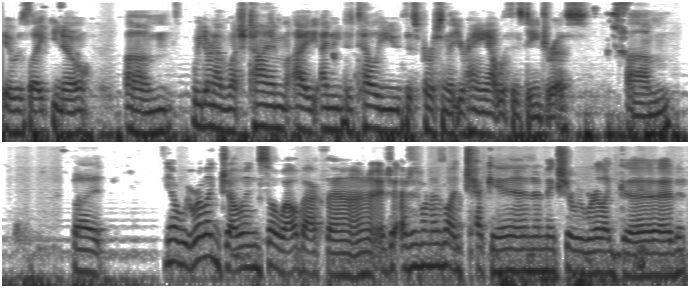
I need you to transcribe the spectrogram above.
It was like you know. Um, we don't have much time. I, I need to tell you this person that you're hanging out with is dangerous. Um, but Yeah, we were like gelling so well back then. I ju- I just wanted to like check in and make sure we were like good.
